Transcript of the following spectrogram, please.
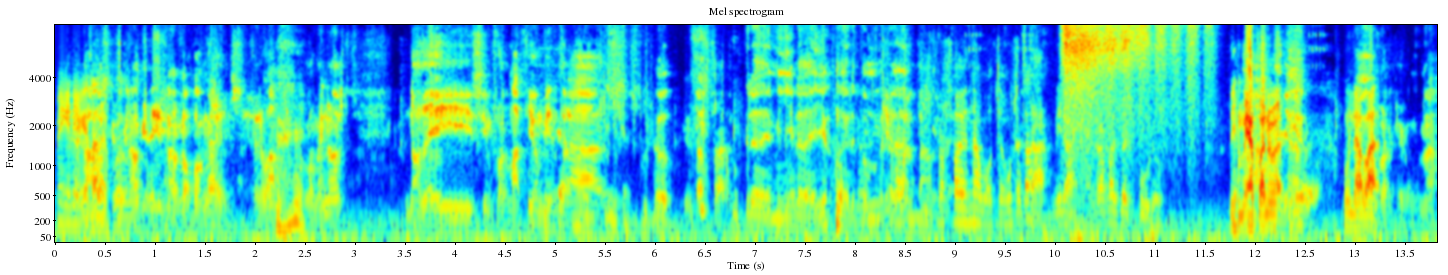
Me quería que la de Vamos, que si no queréis no os lo pongáis. Pero vamos, por lo menos no deis información mientras... Mientras cutre de mierda, yo, el hombre. Disfrazado de nabo, ¿te gusta? está, mira, las gafas del puro. Y me voy a poner Ah, una, ya. una, No, ba- una-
